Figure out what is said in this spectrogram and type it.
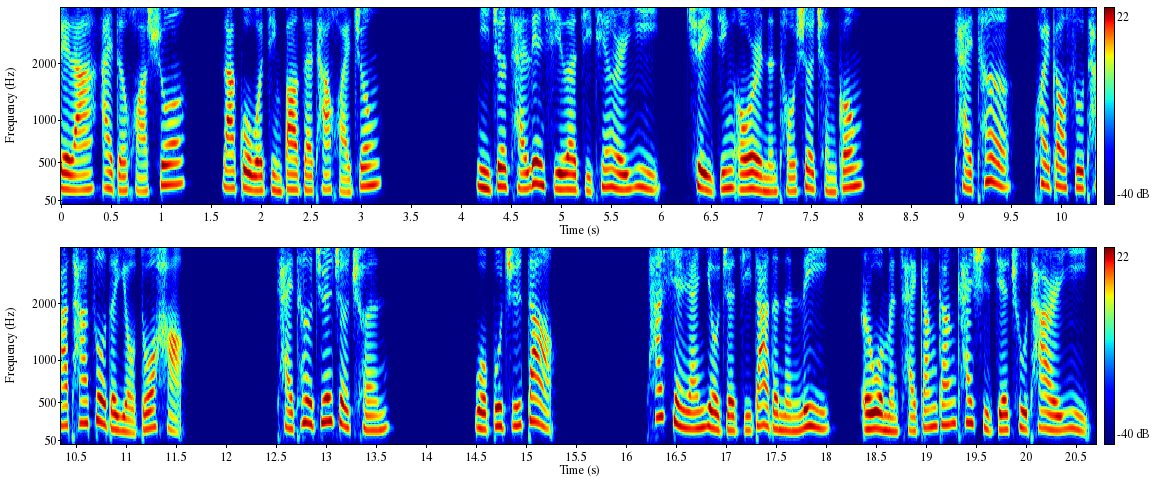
贝拉。爱德华说，拉过我，紧抱在他怀中。你这才练习了几天而已，却已经偶尔能投射成功。凯特，快告诉他他做得有多好。凯特撅着唇，我不知道。他显然有着极大的能力。而我们才刚刚开始接触他而已。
